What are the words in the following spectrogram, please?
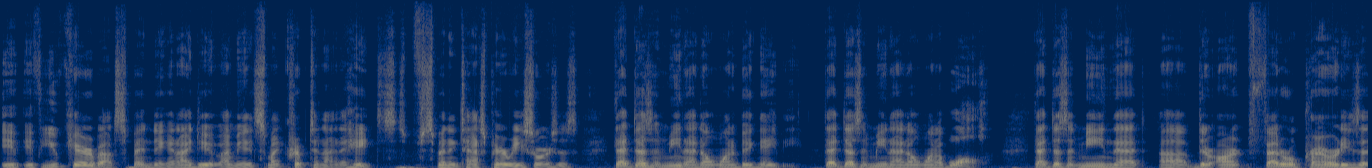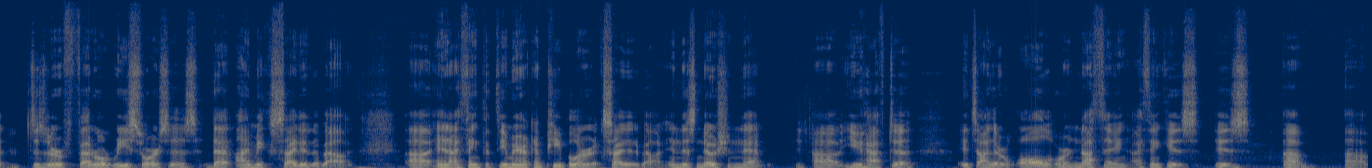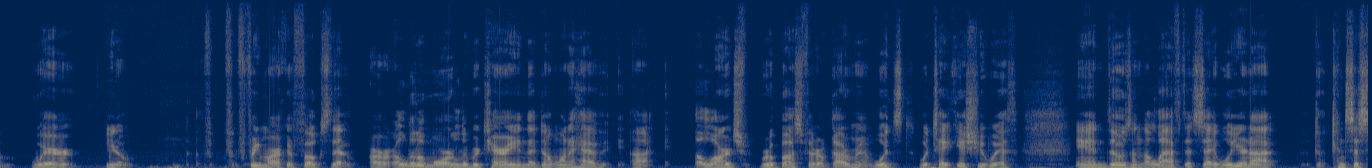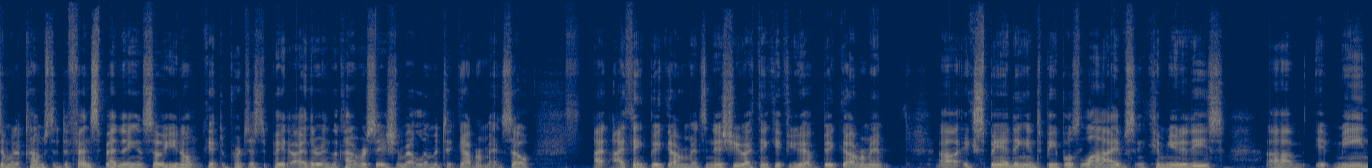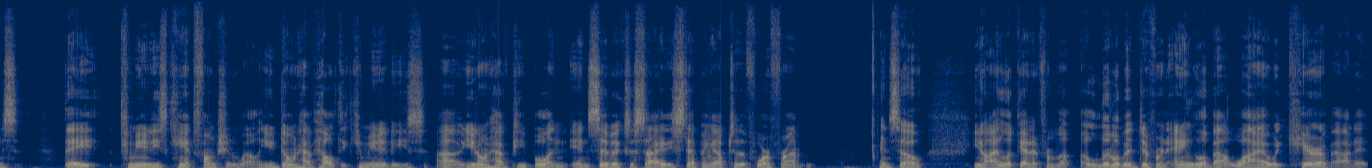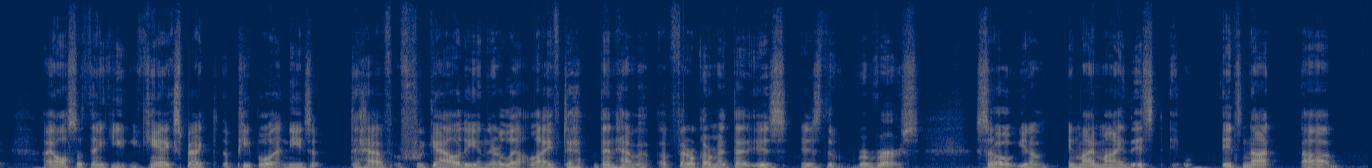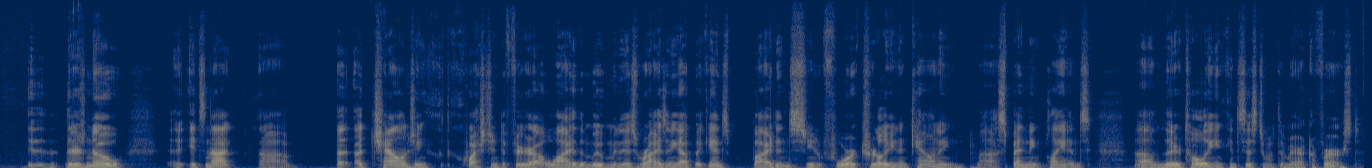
if, if you care about spending, and I do, I mean, it's my kryptonite. I hate spending taxpayer resources. That doesn't mean I don't want a big Navy. That doesn't mean I don't want a wall. That doesn't mean that uh, there aren't federal priorities that deserve federal resources that I'm excited about. Uh, and I think that the American people are excited about. And this notion that uh, you have to, it's either all or nothing, I think is, is um, um, where, you know, free market folks that are a little more libertarian that don't want to have uh, a large, robust federal government would would take issue with, and those on the left that say, well, you're not consistent when it comes to defense spending, and so you don't get to participate either in the conversation about limited government. So, I, I think big government's an issue. I think if you have big government uh, expanding into people's lives and communities, um, it means they communities can't function well. You don't have healthy communities. Uh, you don't have people in, in civic society stepping up to the forefront. And so, you know, I look at it from a, a little bit different angle about why I would care about it. I also think you, you can't expect the people that needs it to have frugality in their life to then have a, a federal government that is is the reverse. So, you know, in my mind, it's it's not uh, there's no it's not uh, a, a, challenging question to figure out why the movement is rising up against Biden's, you know, four trillion and counting uh, spending plans uh, that are totally inconsistent with America First.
